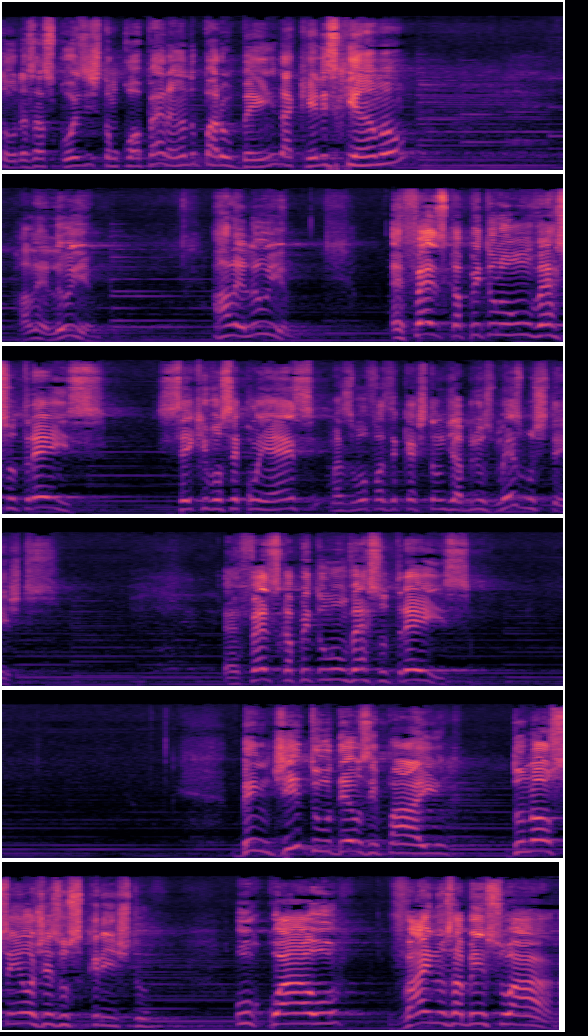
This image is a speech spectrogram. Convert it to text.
Todas as coisas estão cooperando para o bem daqueles que amam. Aleluia, aleluia. Efésios capítulo 1, verso 3. Sei que você conhece, mas vou fazer questão de abrir os mesmos textos. Efésios capítulo 1, verso 3. Bendito o Deus e Pai do nosso Senhor Jesus Cristo, o qual vai nos abençoar.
